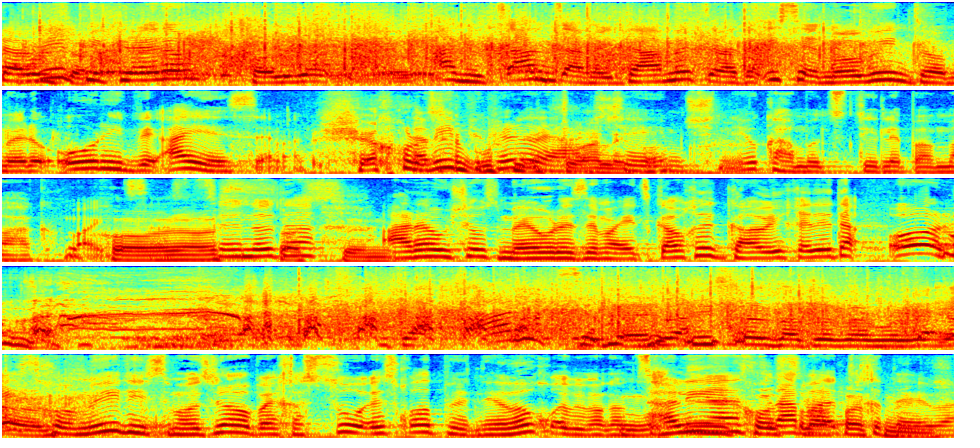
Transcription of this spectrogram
და ვიფიქრე რომ ანუ წამწამი დამეწრა და ისე მოვინდომე რომ ორივე აი ესე მაქვს და ვიფიქრე რომ არ შეიმჩნიო გამოცდილება მაქვს მაინც სცენო და არაუშავს მეორეზე მაინც გავხედე გავიხედე და ორი. არიცე ისე დაწებებული გაქვს ეს ხო მიდის მოძრაობა ეხა სულ ეს ყველაფერი ნელაყვები მაგრამ ძალიან სწრაფად ხდება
